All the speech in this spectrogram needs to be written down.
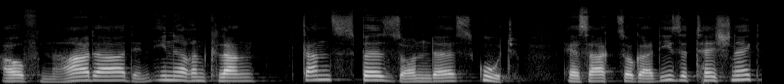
auf Nada, den inneren Klang, ganz besonders gut. Er sagt sogar, diese Technik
